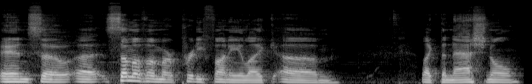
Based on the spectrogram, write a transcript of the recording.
and so uh, some of them are pretty funny. Like um, like the National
